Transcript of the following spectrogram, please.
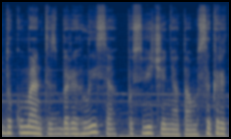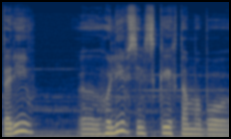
документи збереглися, посвідчення там секретарів, е, голів сільських там або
